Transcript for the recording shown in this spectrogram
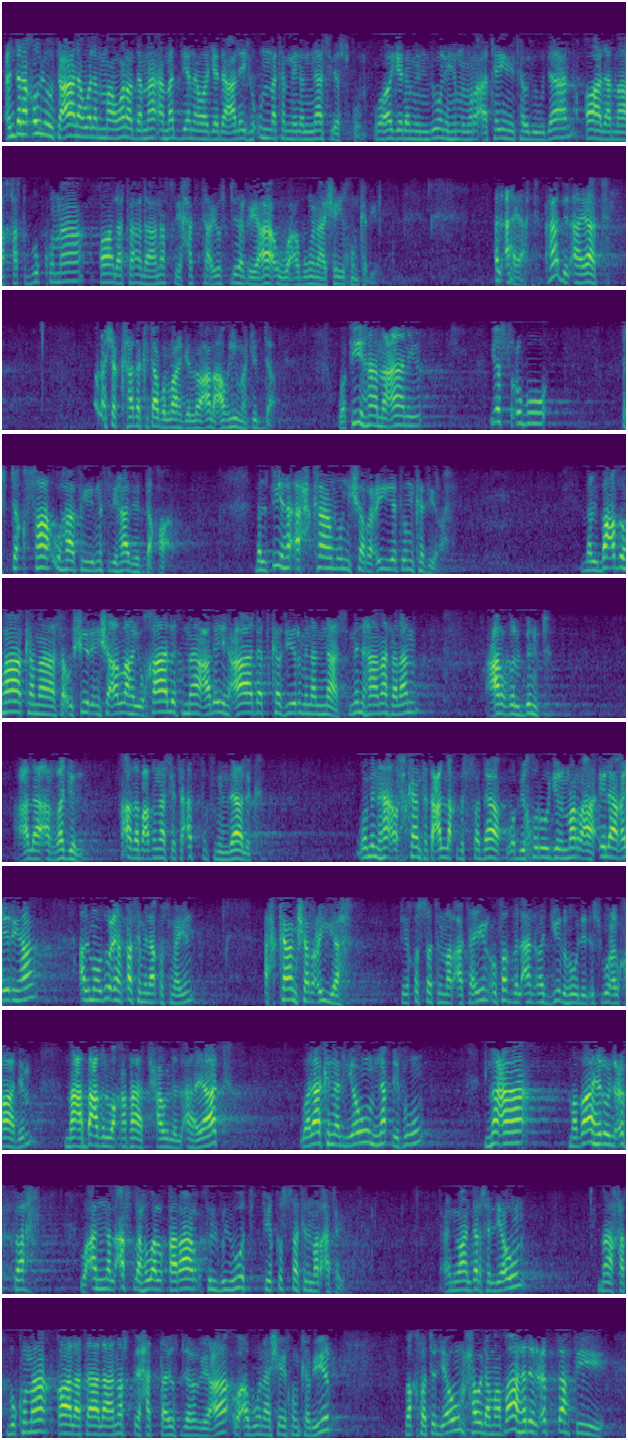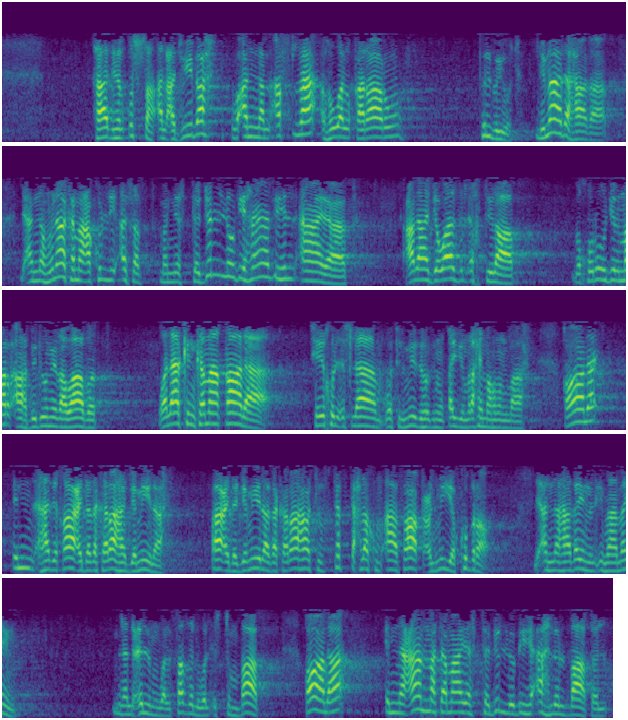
عندنا قوله تعالى ولما ورد ماء مدين وجد عليه أمة من الناس يسقون ووجد من دونهم امرأتين تذودان قال ما خطبكما؟ قال تعالى نصي حتى يصدر الرعاء وأبونا شيخ كبير. الآيات هذه الآيات ولا شك هذا كتاب الله جل وعلا عظيمة جدا وفيها معاني يصعب استقصاؤها في مثل هذه الدقائق بل فيها أحكام شرعية كثيرة. بل بعضها كما سأشير إن شاء الله يخالف ما عليه عادة كثير من الناس. منها مثلا عرض البنت على الرجل. هذا بعض الناس يتأسف من ذلك. ومنها أحكام تتعلق بالصداق وبخروج المرأة إلى غيرها. الموضوع ينقسم إلى قسمين. أحكام شرعية في قصة المرأتين. أفضل أن أؤجله للأسبوع القادم مع بعض الوقفات حول الآيات. ولكن اليوم نقف مع مظاهر العفة وأن الأصل هو القرار في البيوت في قصة المرأتين. عنوان درس اليوم ما خطبكما؟ قالتا لا نسقي حتى يصدر الرعاء وأبونا شيخ كبير. وقفة اليوم حول مظاهر العفة في هذه القصة العجيبة وأن الأصل هو القرار في البيوت. لماذا هذا؟ لأن هناك مع كل أسف من يستجل بهذه الآيات. على جواز الاختلاط وخروج المرأة بدون ضوابط ولكن كما قال شيخ الإسلام وتلميذه ابن القيم رحمه الله قال إن هذه قاعدة ذكرها جميلة قاعدة جميلة ذكرها تفتح لكم آفاق علمية كبرى لأن هذين الإمامين من العلم والفضل والاستنباط قال إن عامة ما يستدل به أهل الباطل.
